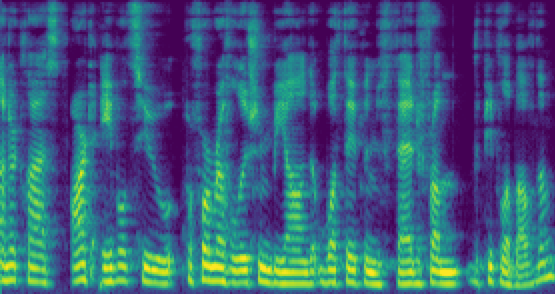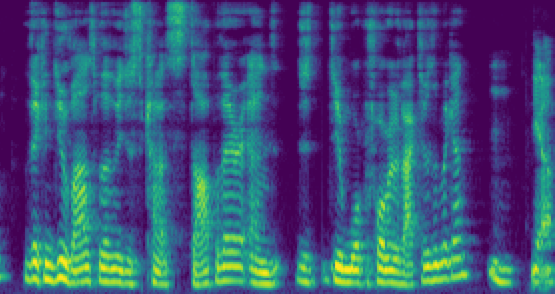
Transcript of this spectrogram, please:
underclass aren't able to perform revolution beyond what they've been fed from the people above them. They can do violence, but then they just kind of stop there and just do more performative activism again. Yeah.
